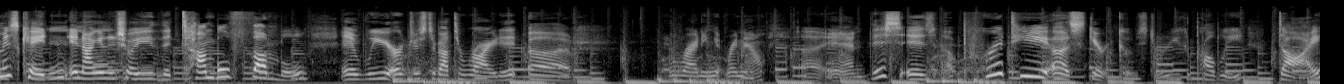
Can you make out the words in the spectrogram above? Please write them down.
name is Kaden, and I'm going to show you the Tumble Thumble, and we are just about to ride it. Uh, we're riding it right now, uh, and this is a pretty uh, scary coaster. You could probably die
